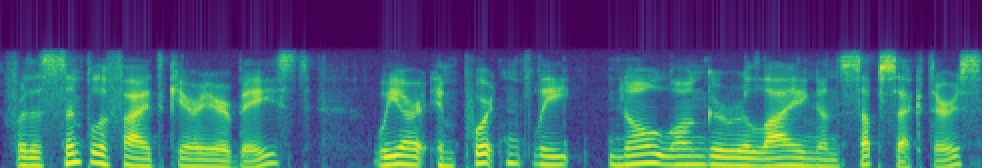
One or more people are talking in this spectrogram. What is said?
For the simplified carrier-based, we are importantly no longer relying on subsectors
